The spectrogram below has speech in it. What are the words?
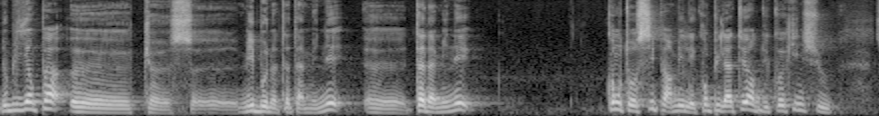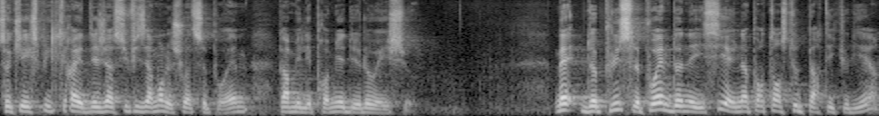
N'oublions pas euh, que ce Mibu no Tadamine, euh, Tadamine compte aussi parmi les compilateurs du Kokinshu, ce qui expliquerait déjà suffisamment le choix de ce poème parmi les premiers du Loeishu. Mais de plus, le poème donné ici a une importance toute particulière,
